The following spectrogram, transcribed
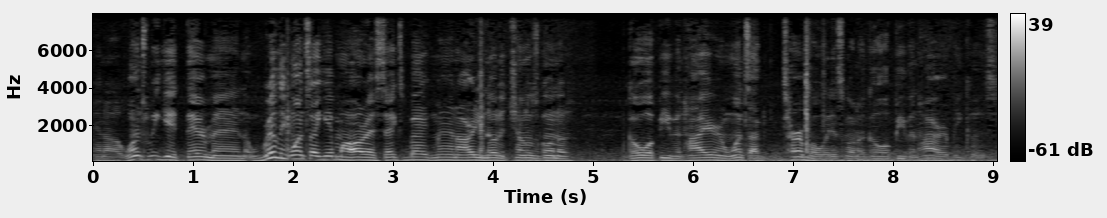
And uh, once we get there, man, really once I get my RSX back, man, I already know the channel's gonna go up even higher. And once I turbo it, it's gonna go up even higher because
